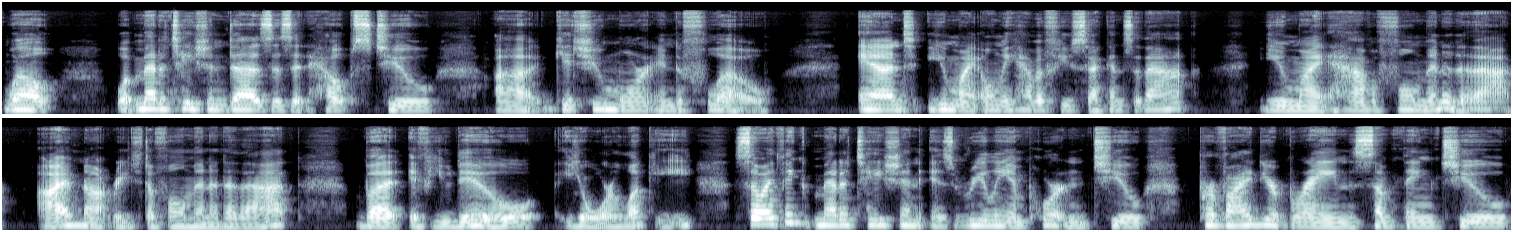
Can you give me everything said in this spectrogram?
Well, what meditation does is it helps to, uh, get you more into flow. And you might only have a few seconds of that. You might have a full minute of that. I've not reached a full minute of that, but if you do, you're lucky. So I think meditation is really important to provide your brain something to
